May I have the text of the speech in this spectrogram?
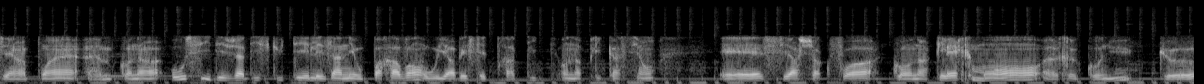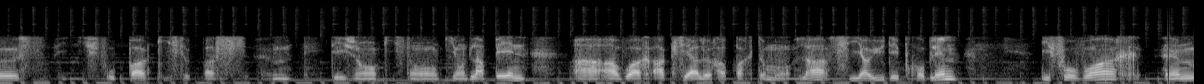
c'est un point euh, qu'on a aussi déjà discuté les années auparavant où il y avait cette pratique en application. Et c'est à chaque fois qu'on a clairement euh, reconnu que il faut pas qu'il se passe des gens qui, sont, qui ont de la peine à avoir accès à leur appartement. Là, s'il y a eu des problèmes, il faut voir euh,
